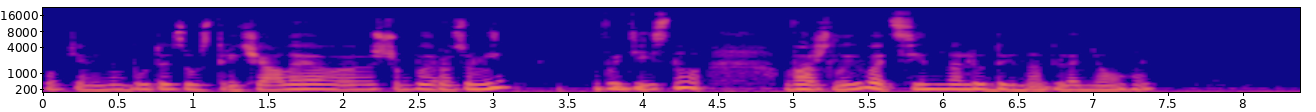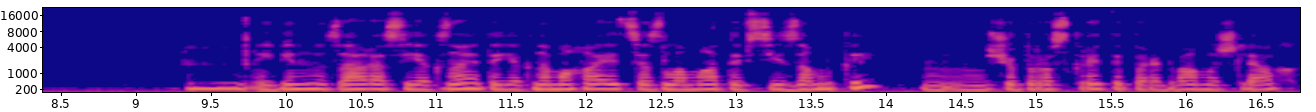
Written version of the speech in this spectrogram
поки не буде зустрічі. Але е, щоб ви розуміли, ви дійсно важлива, цінна людина для нього. І він зараз, як знаєте, як намагається зламати всі замки, щоб розкрити перед вами шлях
